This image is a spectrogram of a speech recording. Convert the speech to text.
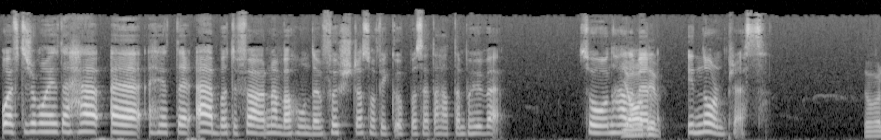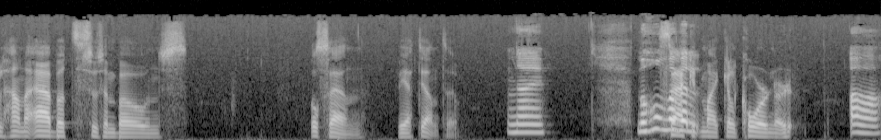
Och eftersom hon heter, ha- äh, heter Abbott i förnamn var hon den första som fick upp och sätta hatten på huvudet. Så hon hade Ja, väl det- enorm press. Det var väl Hannah Abbott, Susan Bones och sen vet jag inte. Nej. Men hon var Säkert väl... Michael Corner. Ja,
